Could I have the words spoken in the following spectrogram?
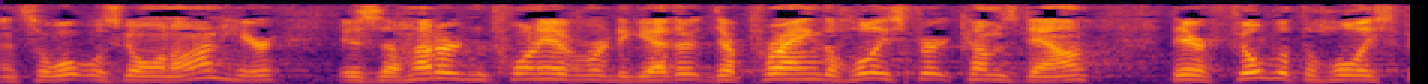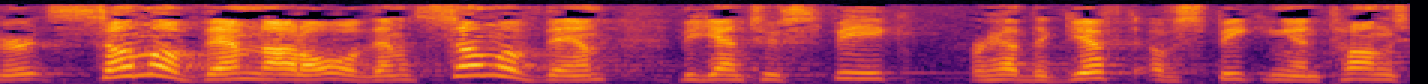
And so what was going on here is 120 of them are together. They're praying. The Holy Spirit comes down. They're filled with the Holy Spirit. Some of them, not all of them, some of them began to speak or had the gift of speaking in tongues.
